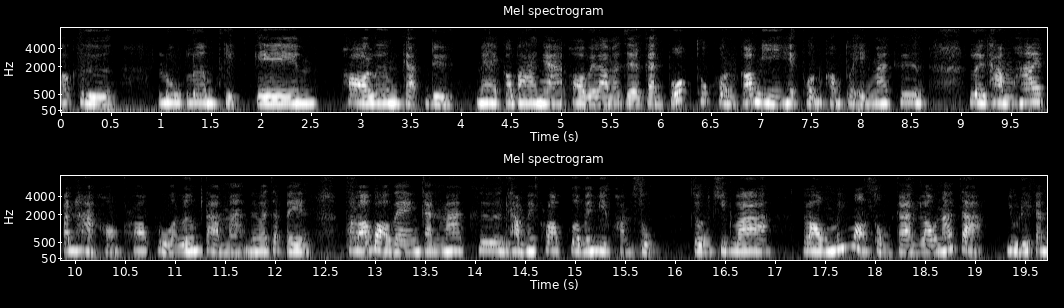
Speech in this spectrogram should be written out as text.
ก็คือ ลูกเริ่มติดเกมพ่อเริ่มกลับดึกแม่ก็บ้างานพอเวลามาเจอกันปุ๊บ ทุกคนก็มีเหตุผลของตัวเองมากขึ้น เลยทำให้ปัญหาของครอบครัวเริ่มตามมา ไม่ว่าจะเป็นทะเลาะเบาแวงกันมากขึ้นทำให้ครอบครัวไม่มีความสุข จนคิดว่าเราไม่เหมาะสมกันเราน่าจะ อยู่ด้วยกัน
